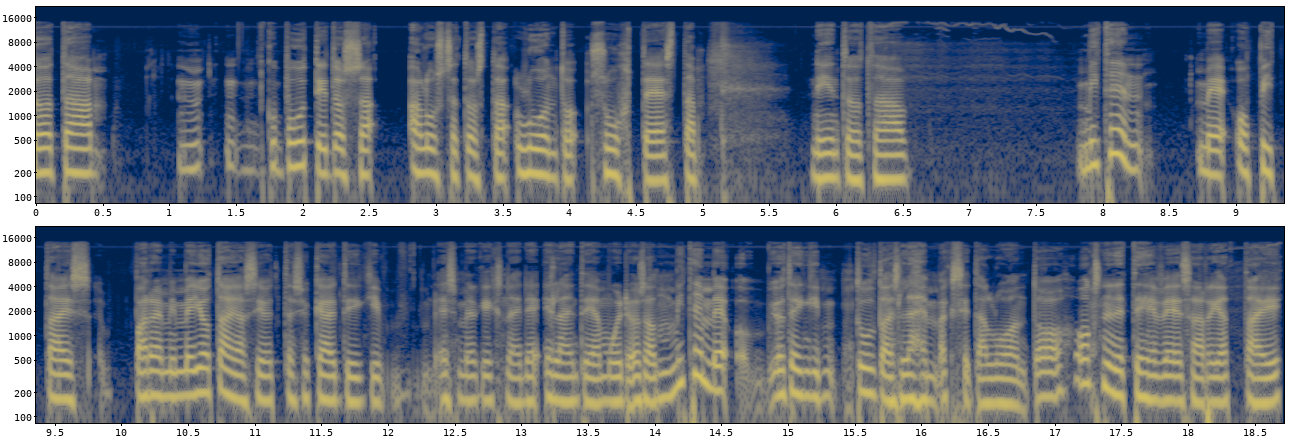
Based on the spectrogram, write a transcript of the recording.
tota, kun puhuttiin tuossa alussa tuosta luontosuhteesta, niin tota, miten me opittais paremmin, me jotain asioita tässä jo käytiinkin esimerkiksi näiden eläinten ja muiden osalta, miten me jotenkin tultaisiin lähemmäksi sitä luontoa? Onko ne ne TV-sarjat tai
